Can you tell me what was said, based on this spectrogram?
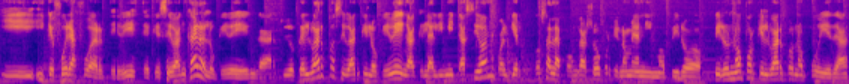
Y, que fuera fuerte, ¿viste? Que se bancara lo que venga. Digo, que el barco se banque lo que venga, que la limitación, cualquier cosa la ponga yo porque no me animo, pero, pero no porque el barco no pueda.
